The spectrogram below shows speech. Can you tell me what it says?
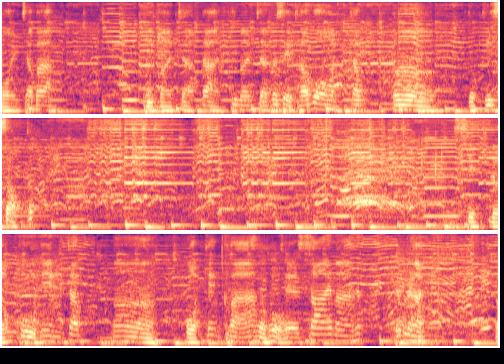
มวยเจ้าบ้านที่มาจากด่านที่มาจากเกษตรถาวรครับเออยกที่สองครับ สิทธิ์หลวงปู่เฮงครับเออปวดแข้งขวาเจอซ้ายมาครับเรียบร้อยโต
